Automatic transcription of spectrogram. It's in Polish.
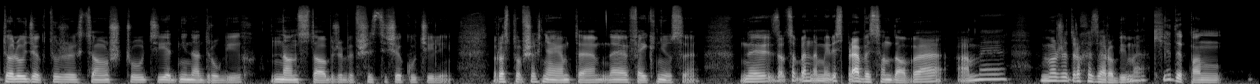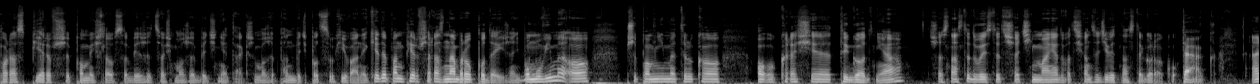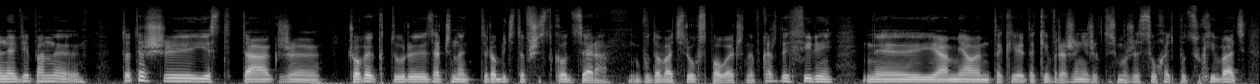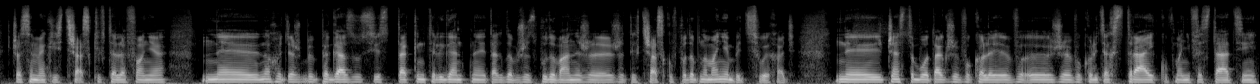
to ludzie, którzy chcą szczuć jedni na drugich, non-stop, żeby wszyscy się kłócili. Rozpowszechniają te e, fake newsy, e, za co będą mieli sprawy sądowe, a my może trochę zarobimy. Kiedy pan po raz pierwszy pomyślał sobie, że coś może być nie tak, że może pan być podsłuchiwany? Kiedy pan pierwszy raz nabrał podejrzeń? Bo mówimy o, przypomnijmy tylko o okresie tygodnia, 16-23 maja 2019 roku. Tak, ale wie pan, y, to też y, jest tak, że człowiek, który zaczyna robić to wszystko od zera, budować ruch społeczny, w każdej chwili y, ja miałem takie, takie wrażenie, że ktoś może słuchać, podsłuchiwać, czasem jakieś trzaski w telefonie. No chociażby Pegasus jest tak inteligentny, tak dobrze zbudowany, że, że tych trzasków podobno ma nie być słychać. Często było tak, że w, okole, w, że w okolicach strajków, manifestacji,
